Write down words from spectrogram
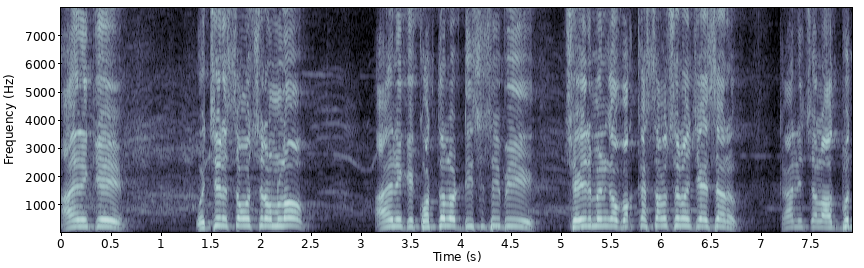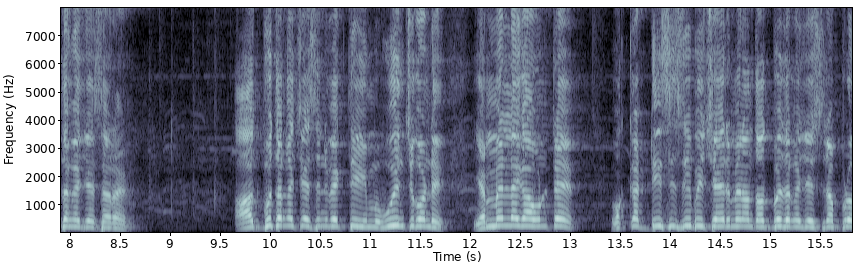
ఆయనకి వచ్చిన సంవత్సరంలో ఆయనకి కొత్తలో డిసిసిబి చైర్మన్గా ఒక్క సంవత్సరం చేశారు. కానీ చాలా అద్భుతంగా చేశారు ఆయన. అద్భుతంగా చేసిన వ్యక్తి ఊహించుకోండి. ఎమ్మెల్యేగా ఉంటే ఒక్క డిసిసిబి చైర్మన్ అంత అద్భుతంగా చేసినప్పుడు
